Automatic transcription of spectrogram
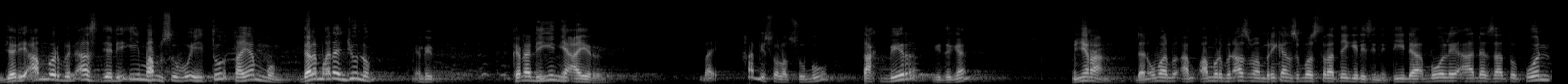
Jadi Amr bin As jadi imam subuh itu tayamum dalam keadaan junub. Karena dinginnya air. Baik, habis sholat subuh, takbir gitu kan. Menyerang. Dan Umar Amr bin As memberikan sebuah strategi di sini. Tidak boleh ada satupun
